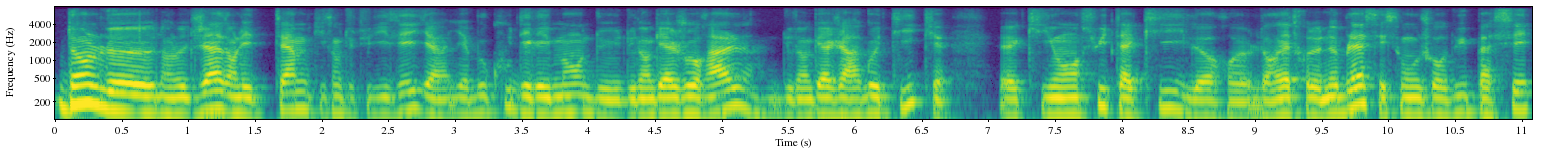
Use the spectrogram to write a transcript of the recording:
Dans le, dans le jazz, dans les termes qui sont utilisés, il y a, beaucoup d'éléments du, du, langage oral, du langage argotique, euh, qui ont ensuite acquis leur, leur lettre de noblesse et sont aujourd'hui passés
